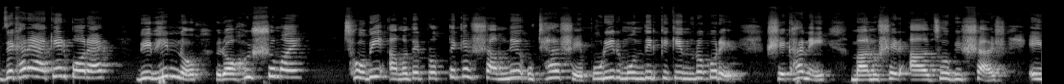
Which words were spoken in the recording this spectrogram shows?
যেখানে একের পর এক বিভিন্ন রহস্যময় ছবি আমাদের প্রত্যেকের সামনে উঠে আসে পুরীর মন্দিরকে কেন্দ্র করে, সেখানেই মানুষের আজও বিশ্বাস এই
